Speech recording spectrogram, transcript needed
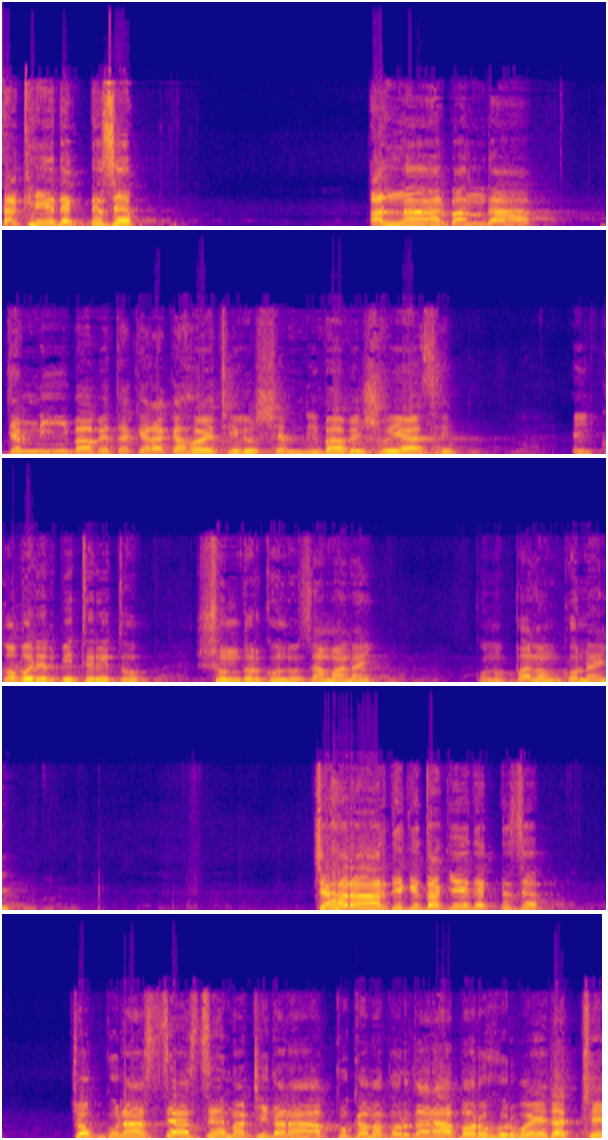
তাকিয়ে দেখতেছে আল্লাহর বান্দা যেমনি ভাবে তাকে রাখা হয়েছিল, সেমনি ভাবে শুয়ে আছে। এই কবরের ভিতরে তো সুন্দর কোনো জামা নাই, কোনো পালঙ্ক নাই। চেহারার দিকে তাকিয়ে দেখতেছে, চোখগুলো আস্তে আস্তে মাটি দ্বারা পোকামাকড় দ্বারা বড় হুর বয়ে যাচ্ছে।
